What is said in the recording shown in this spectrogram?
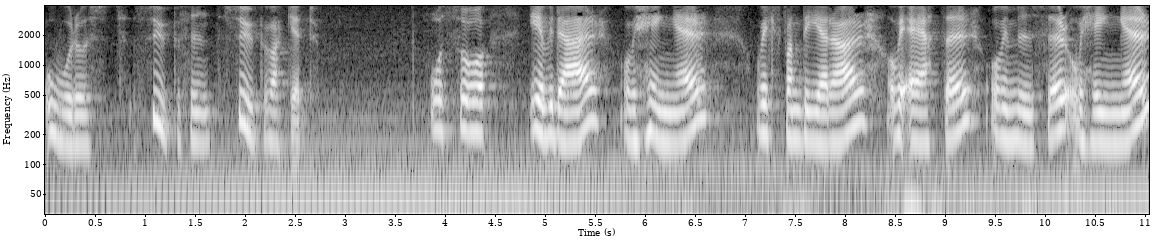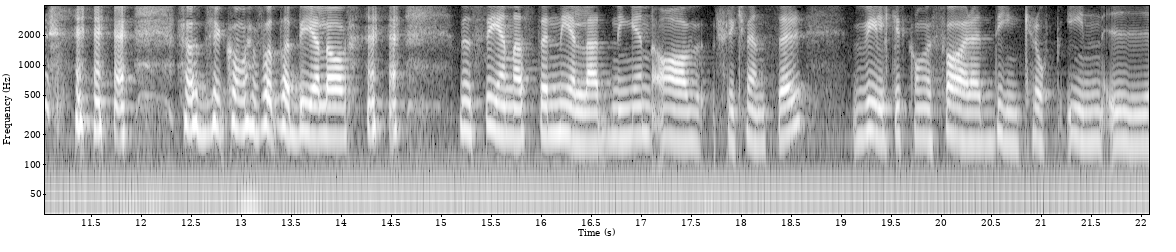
Orust. Superfint, supervackert. Och så är vi där och vi hänger och vi expanderar och vi äter och vi myser och vi hänger. och du kommer få ta del av den senaste nedladdningen av frekvenser, vilket kommer föra din kropp in i...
